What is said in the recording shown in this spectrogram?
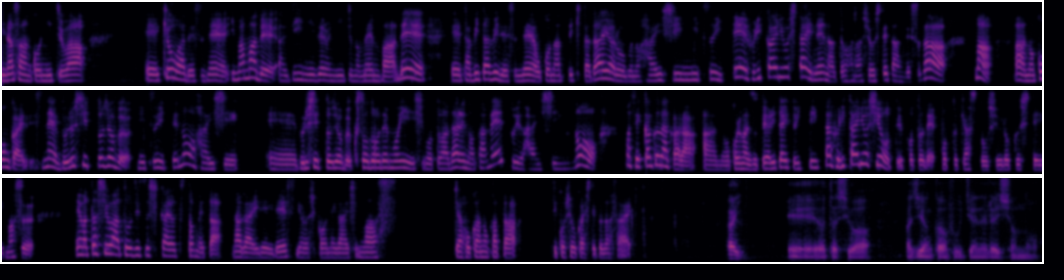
皆さんこんにちは。えー、今日はですね、今まで D2021 のメンバーで、たびたびですね、行ってきたダイアログの配信について振り返りをしたいねなんてお話をしてたんですが、まあ、あの今回ですね、ブルシットジョブについての配信、えー、ブルシットジョブ、クソどうでもいい仕事は誰のため？という配信の、まあ、せっかくだからあの、これまでずっとやりたいと言っていた振り返りをしようということで、ポッドキャストを収録しています。で私は当日司会を務めた永井玲です。よろしくお願いします。じゃあ他の方、自己紹介してください。はい、えー、私はアジアンカンフージェネレーションの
